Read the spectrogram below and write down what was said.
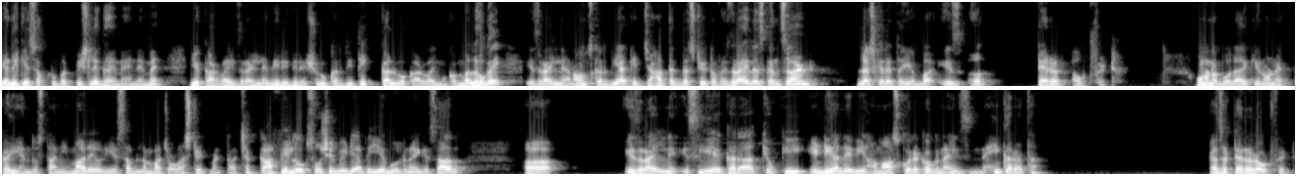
यानी कि इस अक्टूबर पिछले गए महीने में ये कार्रवाई इसराइल ने धीरे धीरे शुरू कर दी थी। कल वो कार्रवाई मुकम्मल हो गई। इसराइल ने अनाउंस कर दिया कि जहाँ तक the state of Israel is concern Lashkar Taiba is a terror outfit उन्होंने बोला है कि उन्होंने कई हिंदुस्तानी मारे और ये सब लंबा चौड़ा स्टेटमेंट था। अच्छा काफ़ी लोग सोशल मीडिया पर यह बोल रहे हैं कि साहब इसराइल ने इसलिए करा क्योंकि इंडिया ने भी हमास को रिकॉग्नाइज नहीं करा था। एज अ टेरर आउटफिट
